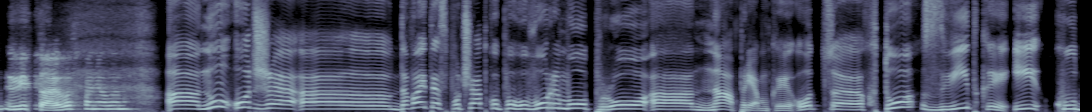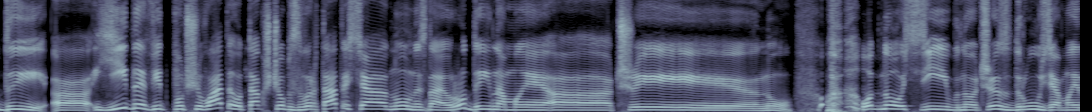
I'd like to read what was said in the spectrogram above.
Вітаю вас, пані Олена. А, ну, отже, а, давайте спочатку поговоримо про а, напрямки. От е, хто звідки і куди а, їде відпочивати, отак, щоб звертатися, ну не знаю, родинами а, чи ну одноосібно, чи з друзями,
